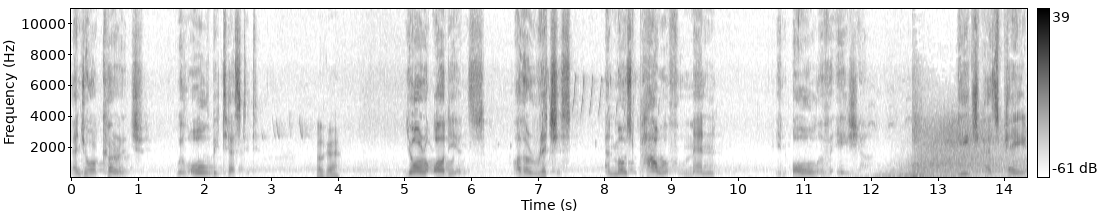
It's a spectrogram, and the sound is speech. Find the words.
and your courage will all be tested. Okay. Your audience are the richest and most powerful men in all of Asia. Each has paid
